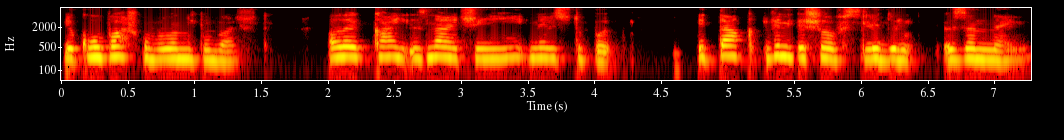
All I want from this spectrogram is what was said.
яку важко було не побачити. Але Кай, знаючи її, не відступив. І так він пішов слідом за нею,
